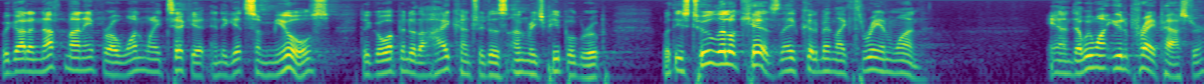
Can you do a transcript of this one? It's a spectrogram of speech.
We got enough money for a one way ticket and to get some mules to go up into the high country to this unreached people group with these two little kids. They could have been like three and one. And uh, we want you to pray, Pastor,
